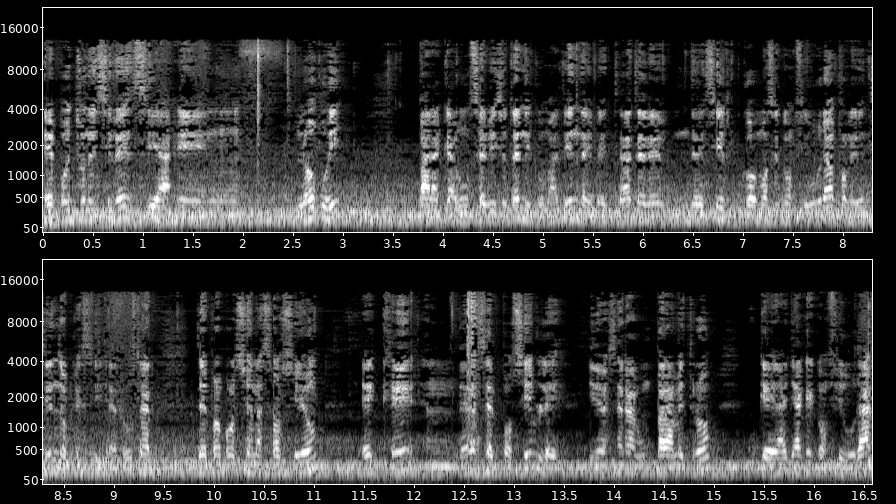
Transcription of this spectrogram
he puesto una incidencia en Logui para que algún servicio técnico me atienda y me trate de, de decir cómo se configura porque yo entiendo que si el router te proporciona esa opción es que mm, debe ser posible y debe ser algún parámetro que haya que configurar.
